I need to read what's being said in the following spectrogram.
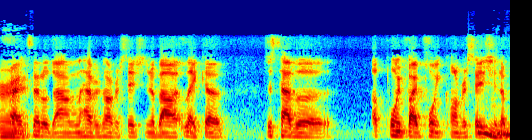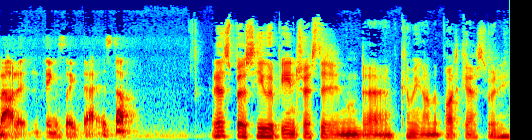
all Right. right, settle down and have a conversation about like a just have a a point by point conversation Hmm. about it and things like that. It's tough. I suppose he would be interested in uh, coming on the podcast, would he?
